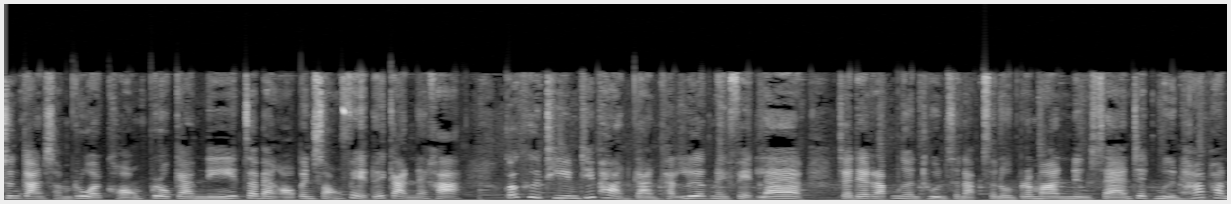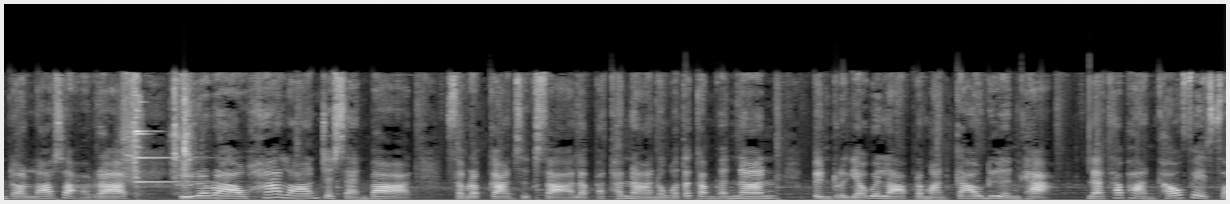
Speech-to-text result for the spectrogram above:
ซึ่งการสำรวจของโปรแกรมนี้จะแบ่งออกเป็น 2 เฟสด้วยกันนะคะ ก็คือทีมที่ผ่านการคัดเลือกในเฟสแรก จะได้รับเงินทุนสนับสนุนประมาณ 175,000 ดอลลาร์สหรัฐ หรือราวๆ5ล้าน7แสนบาทสำหรับการศึกษาและพัฒนานวัตกรรมนั้นๆ เป็นระยะเวลาประมาณ 9 เดือนค่ะ และถ้าผ่านเข้าเฟส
